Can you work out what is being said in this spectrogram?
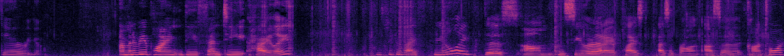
There we go. I'm going to be applying the Fenty highlight. Just because I feel like this um, concealer that I apply as a bronze, as a contour,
